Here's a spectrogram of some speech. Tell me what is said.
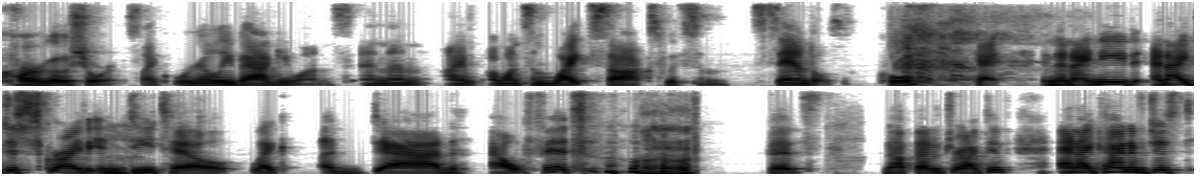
cargo shorts like really baggy ones. And then i, I want some white socks with some sandals cool okay and then i need and i describe in detail like a dad outfit Uh-huh. that's not that attractive. And I kind of just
